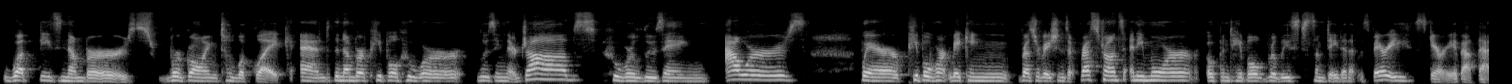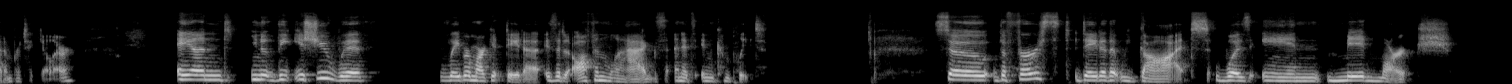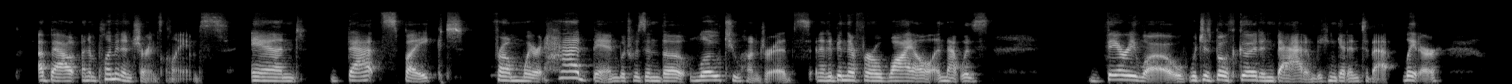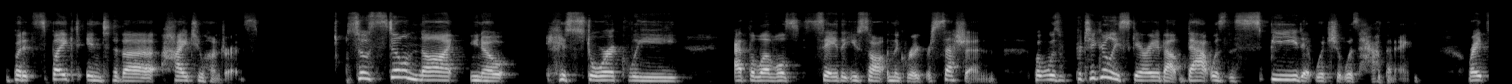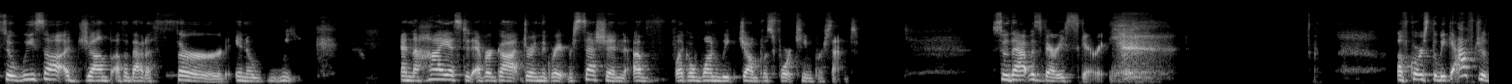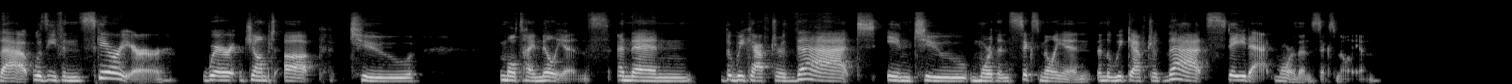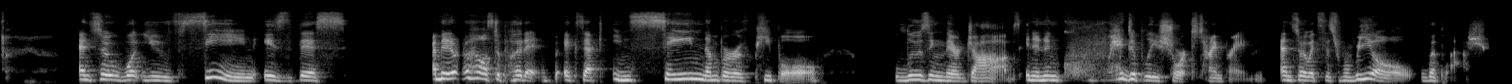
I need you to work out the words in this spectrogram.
what these numbers were going to look like and the number of people who were losing their jobs, who were losing hours, where people weren't making reservations at restaurants anymore. OpenTable released some data that was very scary about that in particular. And, you know, the issue with labor market data is that it often lags and it's incomplete. So the first data that we got was in mid March about unemployment insurance claims. And that spiked from where it had been, which was in the low 200s. And it had been there for a while. And that was very low, which is both good and bad. And we can get into that later. But it spiked into the high 200s. So still not, you know, historically at the levels, say, that you saw in the Great Recession. But what was particularly scary about that was the speed at which it was happening, right? So we saw a jump of about a third in a week. And the highest it ever got during the Great Recession of like a one week jump was 14%. So that was very scary. of course, the week after that was even scarier, where it jumped up to multi millions. And then the week after that into more than 6 million and the week after that stayed at more than 6 million and so what you've seen is this i mean i don't know how else to put it except insane number of people losing their jobs in an incredibly short time frame and so it's this real whiplash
